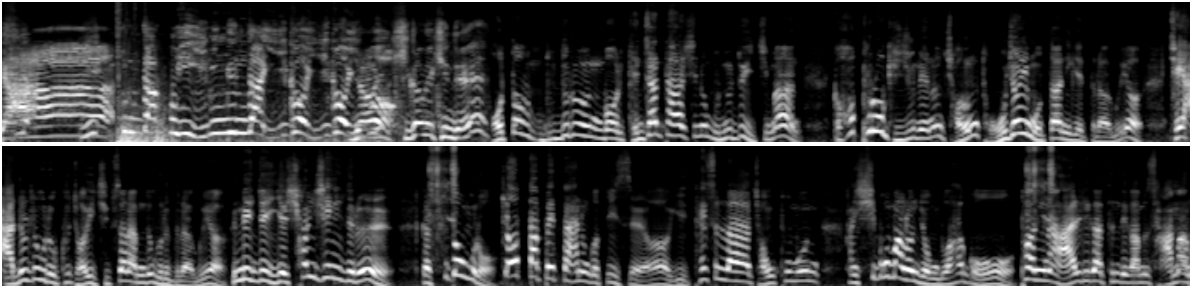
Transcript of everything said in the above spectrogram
야. 이 분닭구이 익는다 이거 이거 이거. 야, 기가 막힌데? 어떤 분들은 뭐 괜찮다 하시는 분들도 있지만 그 허프로 기준에는 저는 도저히 못 다니겠더라고요. 제 아들도 그렇고 저희 집사람도 그러더라고요. 근데 이제 이게 션쉐이드를 그러니까 수동으로 꼈다 뺐다 하는 것도 있어요. 이 테슬라 정품은 한 15만 원 정도 하고 쿠팡이나 알리 같은 데 가면 4만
